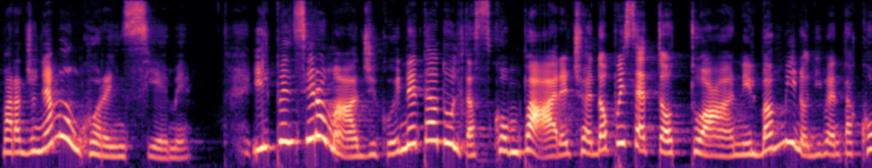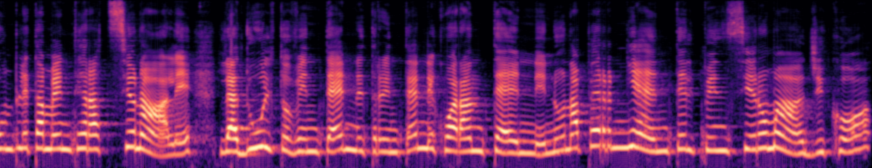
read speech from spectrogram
Ma ragioniamo ancora insieme. Il pensiero magico in età adulta scompare, cioè dopo i 7-8 anni il bambino diventa completamente razionale, l'adulto ventenne, trentenne, quarantenne non ha per niente il pensiero magico?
